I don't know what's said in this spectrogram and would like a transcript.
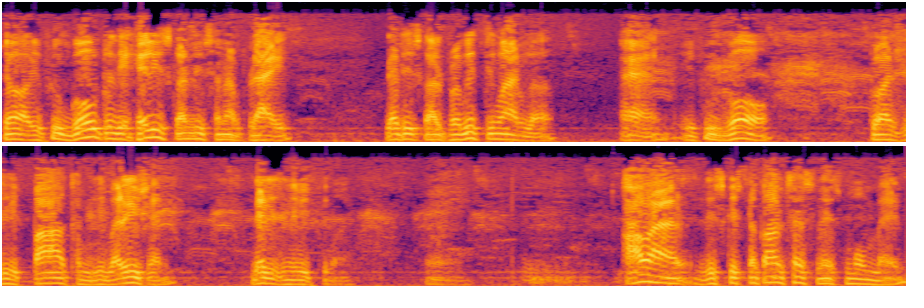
So if you go to the hellish condition of life, that is called pravritti marga, and if you go towards the path of liberation, that is nimitti marga. Hmm. Our, this Krishna consciousness movement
